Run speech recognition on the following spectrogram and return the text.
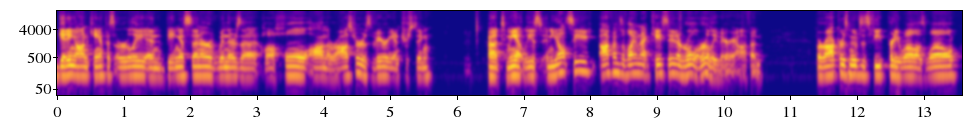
getting on campus early and being a center when there's a, a hole on the roster is very interesting uh, to me at least. And you don't see offensive linemen at K State roll early very often. But Rockers moves his feet pretty well as well.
